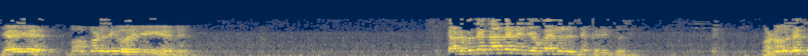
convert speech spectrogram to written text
ਜੈ ਜੈ ਬਾਬੜ ਦੀ ਹੋ ਜਾਈਏ ਨੇ। ਤੜਫਦੇ ਕਾਹਦੇ ਨੇ ਜੋ ਕਹਿੰਦੇ ਨੇ ਸਿੱਖ ਨਹੀਂ ਤੁਸੀਂ? ਬਣੋ ਸਿੱਖ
